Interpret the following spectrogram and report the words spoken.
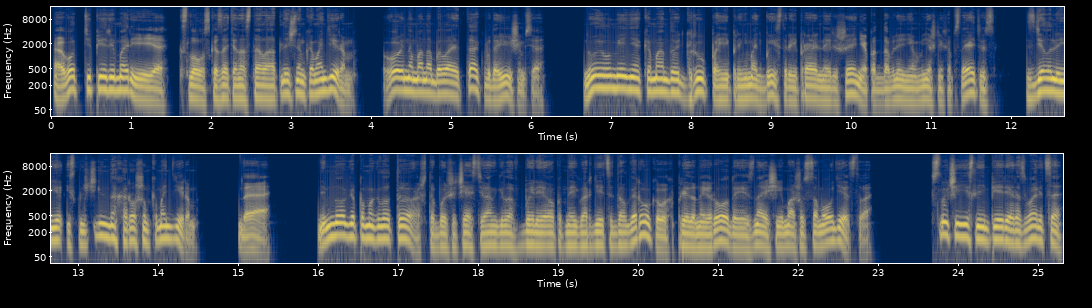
А вот теперь и Мария. К слову сказать, она стала отличным командиром. Воином она была и так выдающимся. Ну и умение командовать группой и принимать быстрые и правильные решения под давлением внешних обстоятельств сделали ее исключительно хорошим командиром. Да, немного помогло то, что большей частью ангелов были опытные гвардейцы Долгоруковых, преданные роду и знающие Машу с самого детства. В случае, если империя развалится,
